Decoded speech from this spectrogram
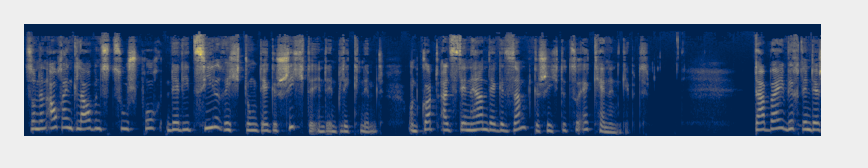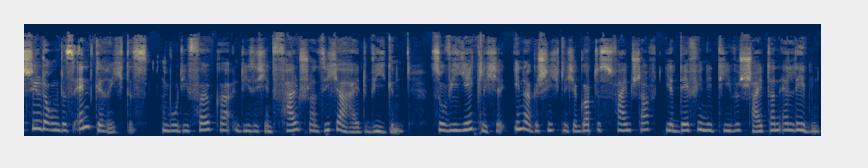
sondern auch ein Glaubenszuspruch, der die Zielrichtung der Geschichte in den Blick nimmt und Gott als den Herrn der Gesamtgeschichte zu erkennen gibt. Dabei wird in der Schilderung des Endgerichtes, wo die Völker, die sich in falscher Sicherheit wiegen, sowie jegliche innergeschichtliche Gottesfeindschaft ihr definitives Scheitern erleben.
